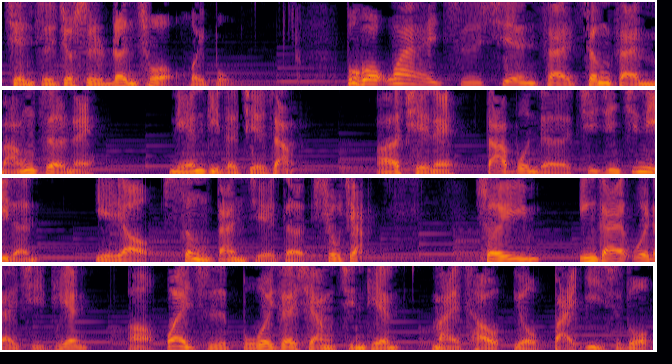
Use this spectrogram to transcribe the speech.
简直就是认错回补。不过外资现在正在忙着呢，年底的结账，而且呢，大部分的基金经理人也要圣诞节的休假，所以应该未来几天啊，外资不会再像今天买超有百亿之多。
